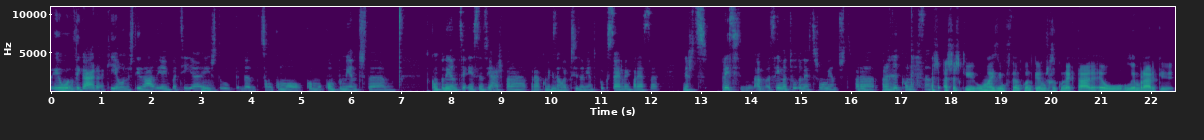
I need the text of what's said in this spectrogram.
eu ligar aqui a honestidade e a empatia, Uhum. isto da- são como, como componentes da componentes essenciais para, para a conexão. Uhum. É precisamente porque servem para essa, nestes, acima de tudo, nestes momentos de- para, para reconexão. Ach- Achas que o mais importante quando queremos reconectar é o lembrar que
